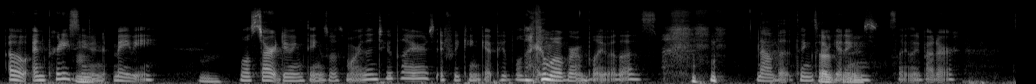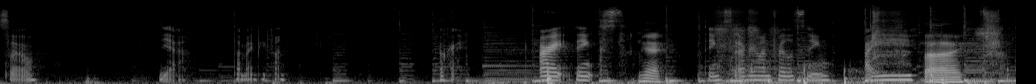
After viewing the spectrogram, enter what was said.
Oh, and pretty soon, maybe, Mm. we'll start doing things with more than two players if we can get people to come over and play with us. now that things That are getting nice. slightly better. So, yeah, that might be fun. All right. Thanks. Yeah. Thanks everyone for listening. Bye. Bye.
